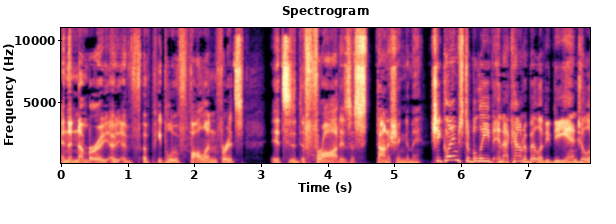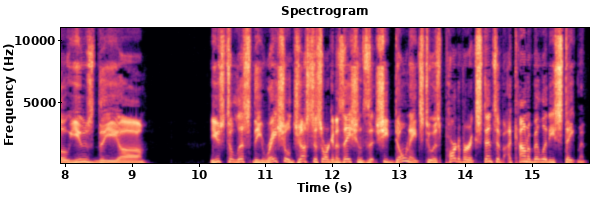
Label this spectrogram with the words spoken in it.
And the number of, of, of people who've fallen for its its fraud is astonishing to me. She claims to believe in accountability. DiAngelo used the uh, used to list the racial justice organizations that she donates to as part of her extensive accountability statement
